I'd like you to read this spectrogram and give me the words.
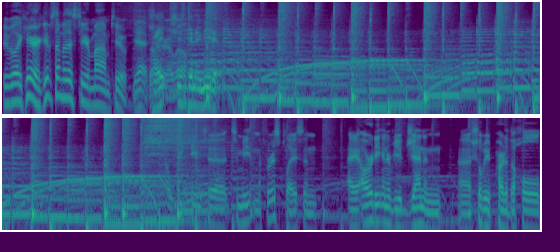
People are like, here, give some of this to your mom too. Yeah, right. I She's going to need it. we came to to meet in the first place, and I already interviewed Jen, and uh, she'll be part of the whole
